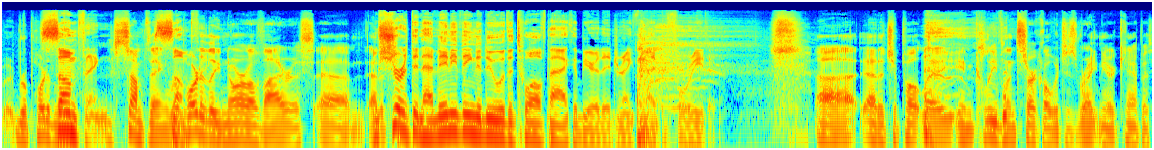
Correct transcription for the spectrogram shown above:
reportedly Something. something, Something. reportedly norovirus. Um, I'm sure it didn't have anything to do with the 12 pack of beer they drank the night before either. uh, at a Chipotle in Cleveland Circle, which is right near campus.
